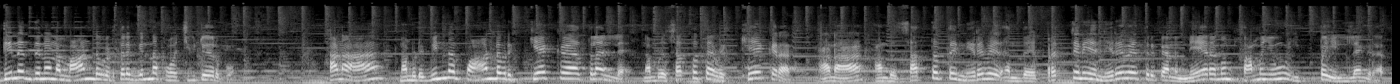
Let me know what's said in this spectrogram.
தின தினம் நம்ம ஆண்டவர் இடத்துல விண்ணப்பம் வச்சுக்கிட்டே இருப்போம். ஆனா நம்முடைய விண்ணப்பம் ஆண்டவர் கேட்கறதுலாம் இல்லை. நம்மளுடைய சத்தத்தை அவர் கேட்கிறார். ஆனா அந்த சத்தத்தை நிறைவே அந்த பிரச்சனையை நிறைவேற்றுறதுக்கான நேரமும் சமயமும் இப்ப இல்லைங்கிறார்.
